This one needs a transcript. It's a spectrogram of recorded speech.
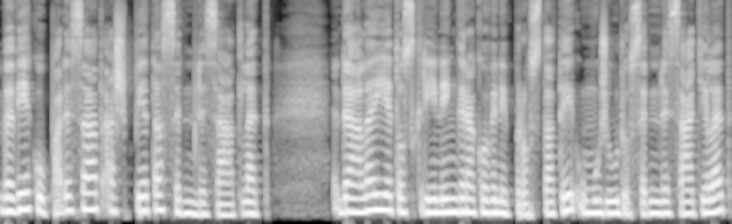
ve věku 50 až 75 let. Dále je to screening rakoviny prostaty u mužů do 70 let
